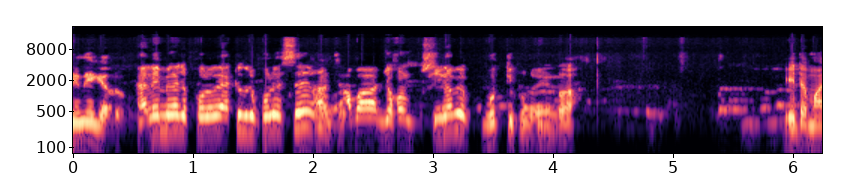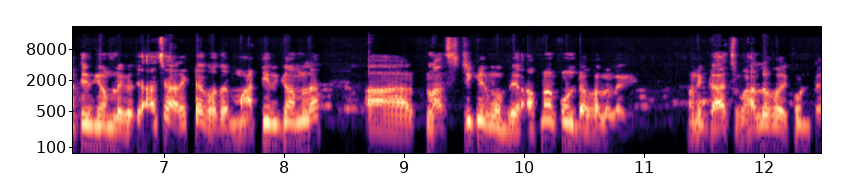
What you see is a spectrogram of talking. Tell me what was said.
নেমে গেল। হ্যাঁ নেমে গেছে ফুল একটা দুটো ফুল এসছে আচ্ছা। আবার যখন সিজন হবে ভর্তি ফুল হয়ে বাহ। এটা মাটির গামলা আচ্ছা আরেকটা কথা মাটির গামলা আর প্লাস্টিকের মধ্যে আপনার কোনটা ভালো লাগে? মানে গাছ ভালো হয় কোনটা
